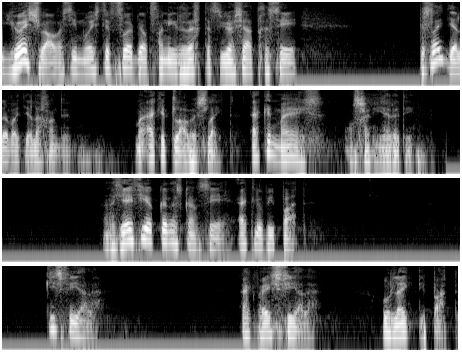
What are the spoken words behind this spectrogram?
Joshua was die mooiste voorbeeld van die richters. Joshua het gesê, besluit jylle wat jylle gaan doen, maar ek het klaar besluit, ek en my huis, ons gaan die Heere dien. En as jy vir jou kinders kan sê, ek loop die pad, kies vir jylle, ek wees vir jylle, hoe lyk die pad?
